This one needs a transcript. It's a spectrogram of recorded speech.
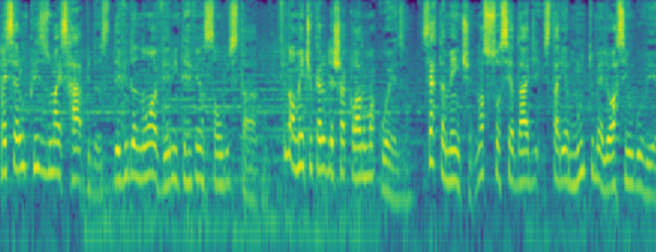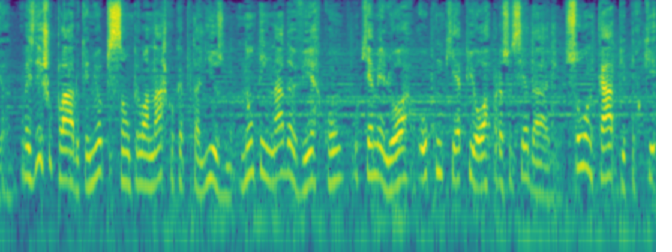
mas serão crises mais rápidas, devido a não haver intervenção do Estado. Finalmente, eu quero deixar claro uma coisa. Certamente, nossa sociedade estaria muito melhor sem o governo, mas deixo claro que a minha opção pelo anarcocapitalismo não tem nada a ver com o que é melhor ou com o que é pior para a sociedade. Sou ANCAP porque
